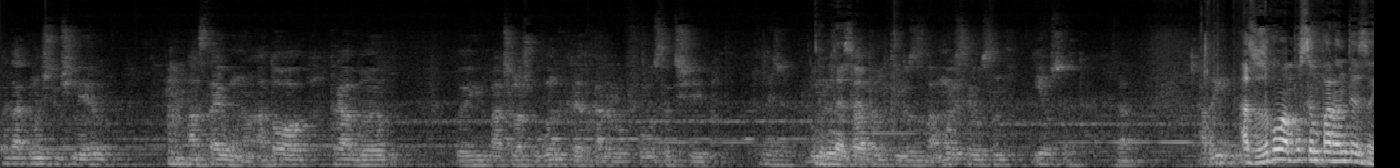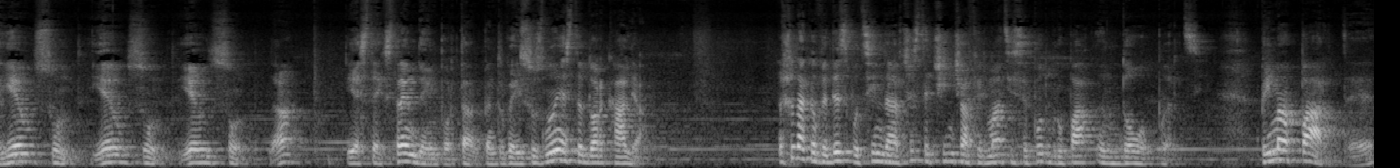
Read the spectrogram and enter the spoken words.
Păi dacă nu știu cine e el, asta e una. A doua treabă e același cuvânt, cred, care l-a folosit și Dumnezeu. Dumnezeu. Tatăl, când eu sunt la Moise, eu sunt. Eu sunt. Da. Amin. Ați văzut cum am pus în paranteză? Eu sunt, eu sunt, eu sunt. Da? Este extrem de important, pentru că Isus nu este doar calea. Nu știu dacă vedeți puțin, dar aceste cinci afirmații se pot grupa în două părți. Prima parte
